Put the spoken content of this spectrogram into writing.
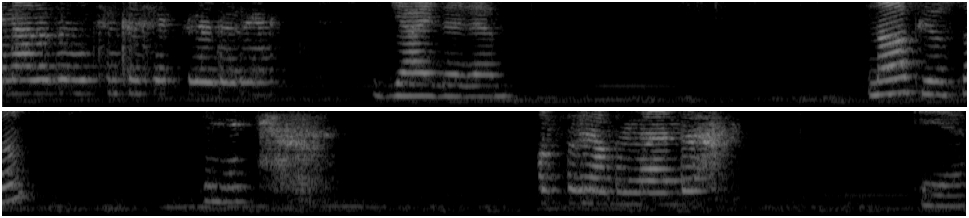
Beni aradığın için teşekkür ederim. Rica ederim. Ne yapıyorsun? Hiç. Oturuyordum ben de. İyi.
